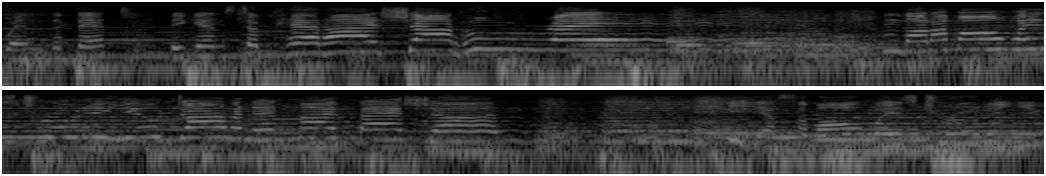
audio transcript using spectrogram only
when the vet begins to pet, I shout hooray! But I'm always true to you, darling, in my fashion. Yes, I'm always true to you,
